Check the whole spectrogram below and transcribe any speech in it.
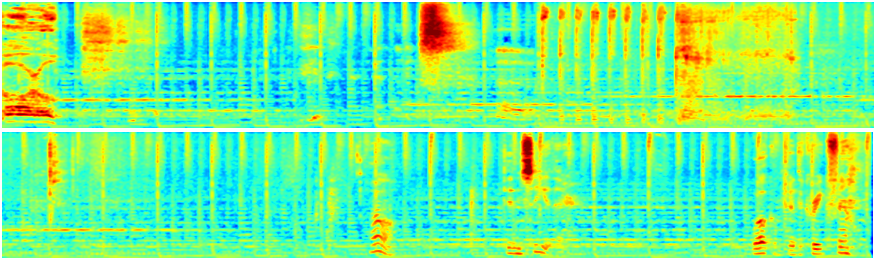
Coral. Didn't see you there. Welcome to the Creek Film.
